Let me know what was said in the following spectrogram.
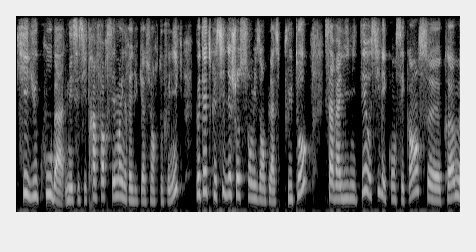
qui du coup bah, nécessitera forcément une rééducation orthophonique, peut-être que si des choses sont mises en place plus tôt, ça va limiter aussi les conséquences euh, comme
